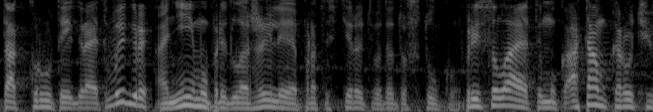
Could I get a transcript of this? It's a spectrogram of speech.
так круто играет в игры, они ему предложили протестировать вот эту штуку. Присылают ему, а там, короче,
